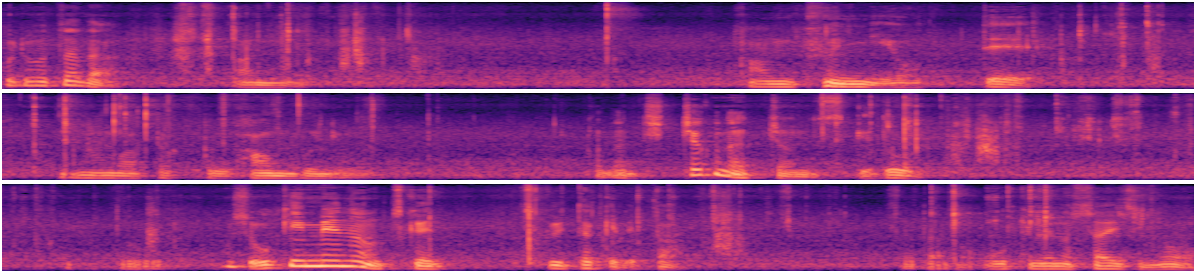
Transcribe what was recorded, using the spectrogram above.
これをただあの半分に折ってまたこう半分に折ってかなちっちゃくなっちゃうんですけど、えっと、もし大きめなのを作りたければただの大きめのサイズの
